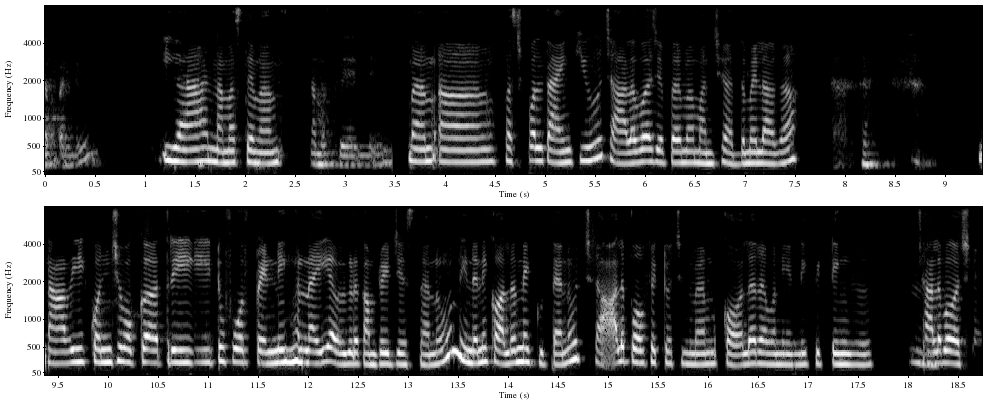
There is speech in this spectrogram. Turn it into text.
చెప్పండి. యా నమస్తే మ్యామ్ నమస్తే అండి. Ma'am first of all thank you చాలా బాగా చెప్పారు మ్యామ్ మంచిగా అర్థమయ్యేలాగా. నావి కొంచెం ఒక త్రీ టు ఫోర్ పెండింగ్ ఉన్నాయి. అవి కూడా కంప్లీట్ చేస్తాను. నిన్ననే కాలర్ నెక్ కుట్టాను. చాలా పర్ఫెక్ట్ వచ్చింది మ్యామ్ కాలర్ అవనివ్వండి ఫిట్టింగ్ చాలా బాగా వచ్చినాయి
